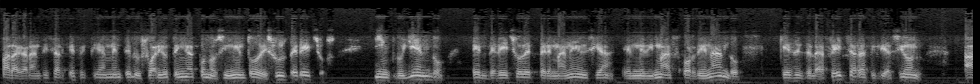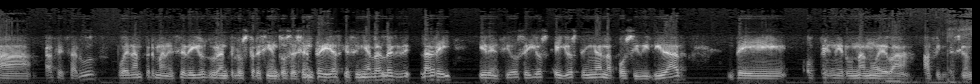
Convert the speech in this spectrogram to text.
para garantizar que efectivamente el usuario tenga conocimiento de sus derechos, incluyendo el derecho de permanencia en Medimás, ordenando que desde la fecha de afiliación a Café Salud puedan permanecer ellos durante los 360 días que señala la, ley y vencidos ellos, ellos tengan la posibilidad de obtener una nueva afiliación.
